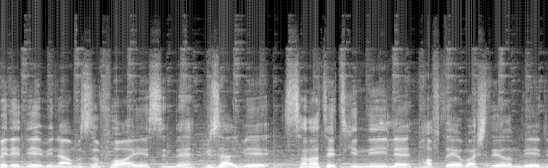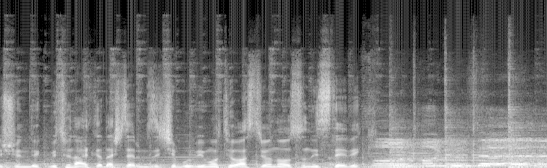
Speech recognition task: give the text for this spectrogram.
belediye binamızın fuayesinde güzel bir sanat etkinliğiyle haftaya başlayalım diye düşündük. Bütün arkadaşlarımız için bu bir motivasyon olsun istedik. Sorma güzel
